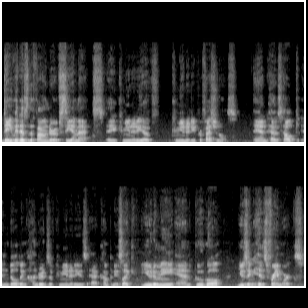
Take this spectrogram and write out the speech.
David is the founder of CMX, a community of community professionals, and has helped in building hundreds of communities at companies like Udemy and Google using his frameworks.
